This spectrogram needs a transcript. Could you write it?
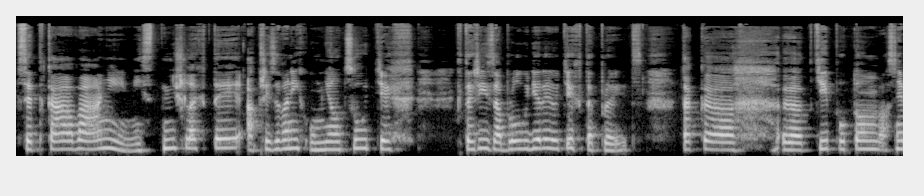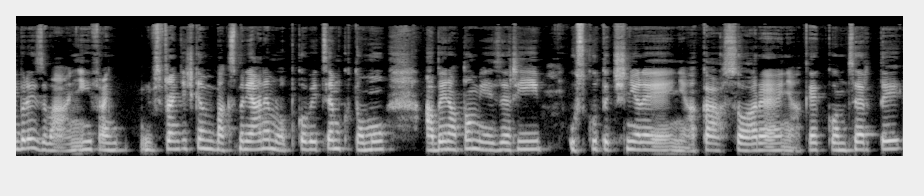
setkávání místní šlechty a přizvaných umělců těch, kteří zabloudili do těch teplic, tak uh, ti potom vlastně byli zváni Fran- s Františkem Maximiliánem Lobkovicem k tomu, aby na tom jezeří uskutečnili nějaká soare, nějaké koncerty.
